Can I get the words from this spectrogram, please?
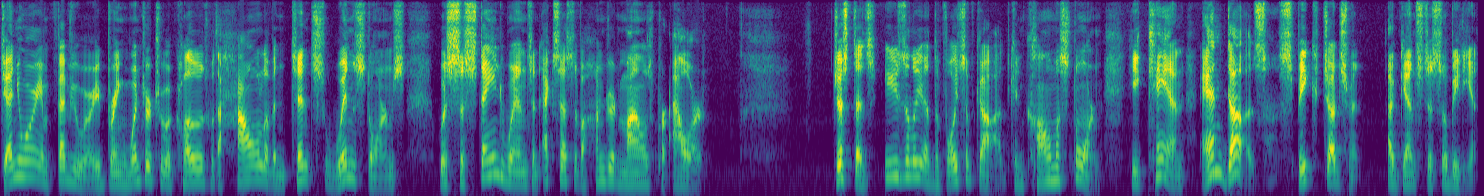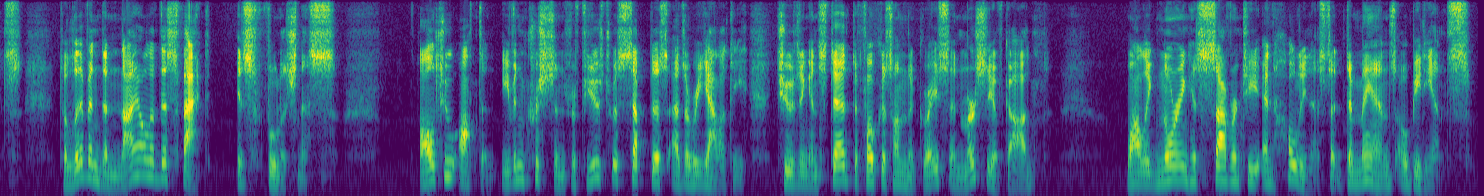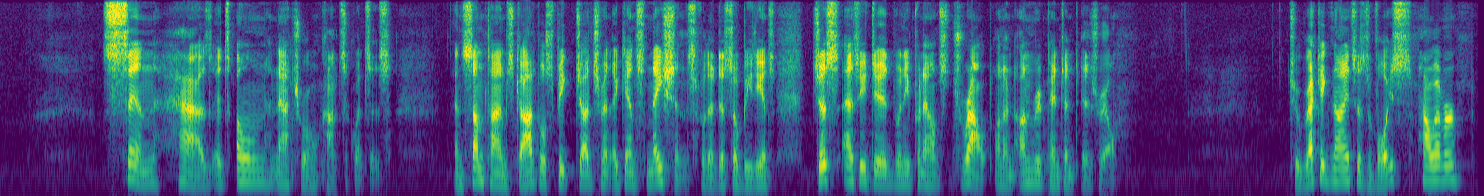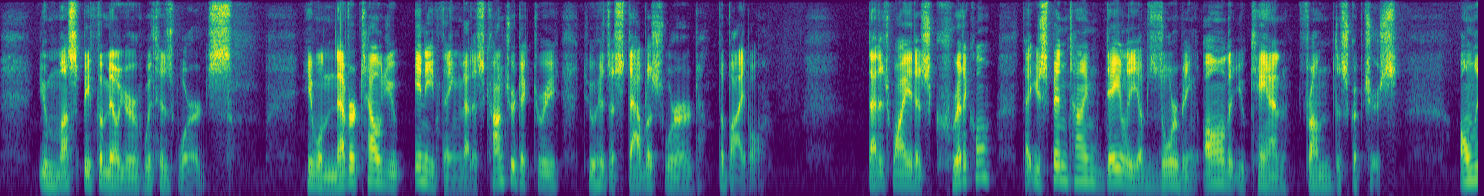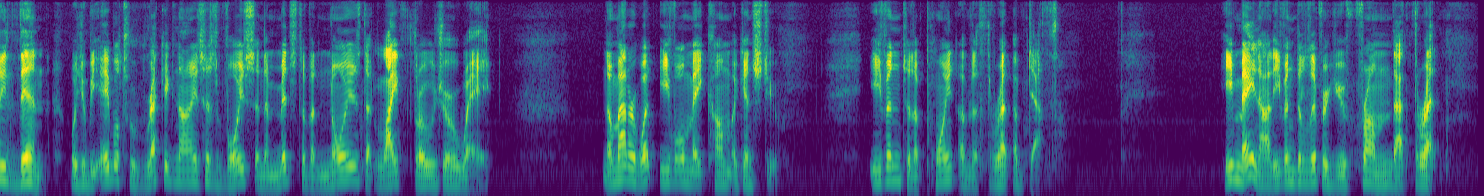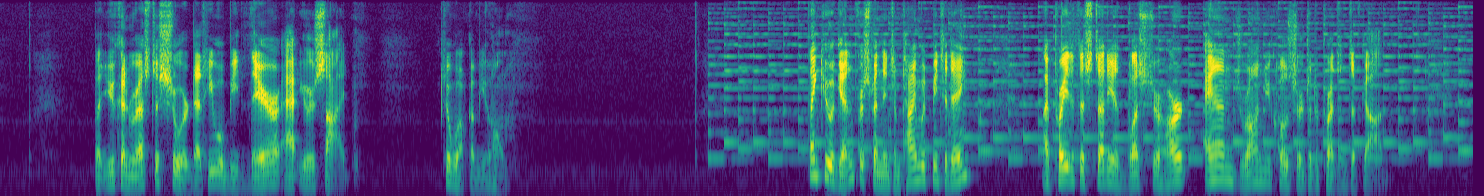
January and February bring winter to a close with a howl of intense windstorms with sustained winds in excess of a 100 miles per hour. Just as easily as the voice of God can calm a storm, he can and does speak judgment against disobedience. To live in denial of this fact is foolishness. All too often, even Christians refuse to accept this as a reality, choosing instead to focus on the grace and mercy of God while ignoring his sovereignty and holiness that demands obedience. Sin has its own natural consequences, and sometimes God will speak judgment against nations for their disobedience, just as he did when he pronounced drought on an unrepentant Israel. To recognize his voice, however, you must be familiar with his words. He will never tell you anything that is contradictory to his established word, the Bible. That is why it is critical that you spend time daily absorbing all that you can from the Scriptures. Only then will you be able to recognize his voice in the midst of a noise that life throws your way no matter what evil may come against you, even to the point of the threat of death. He may not even deliver you from that threat, but you can rest assured that He will be there at your side to welcome you home. Thank you again for spending some time with me today. I pray that this study has blessed your heart and drawn you closer to the presence of God.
